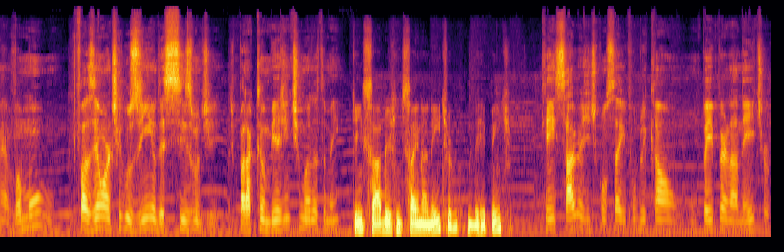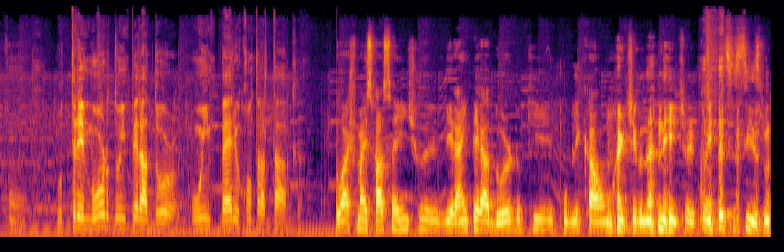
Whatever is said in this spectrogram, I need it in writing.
É, vamos fazer um artigozinho desse sismo de, de Paracambi, a gente manda também. Quem sabe a gente sai na Nature, de repente? Quem sabe a gente consegue publicar um, um paper na Nature com o tremor do imperador, o império contra-ataca. Eu acho mais fácil a gente virar imperador do que publicar um artigo na Nature com esse cisma.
